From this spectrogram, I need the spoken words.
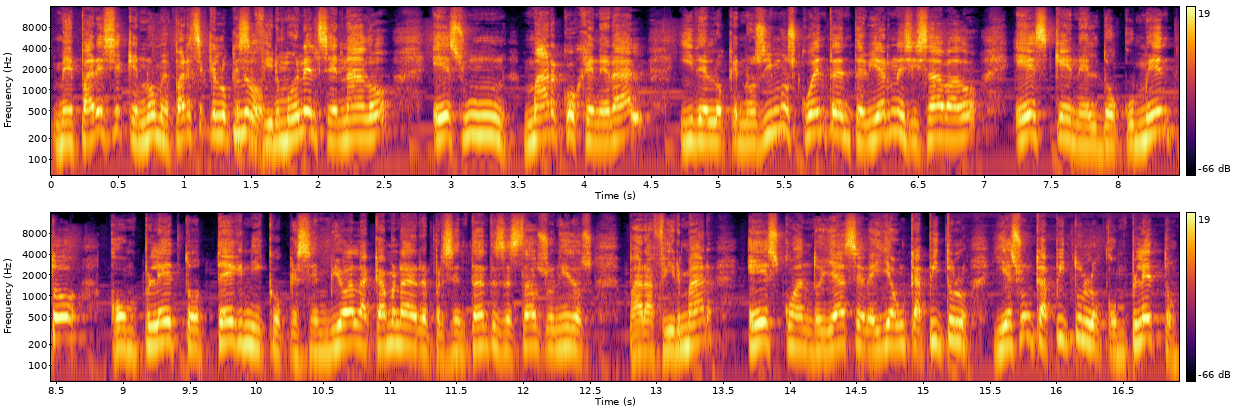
Me parece que no, me parece que lo que No. se firmó en el Senado es un marco general y de lo que nos dimos cuenta entre viernes y sábado es que en el documento completo técnico que se envió a la Cámara de Representantes de Estados Unidos para firmar es cuando ya se veía un capítulo y es un capítulo completo,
